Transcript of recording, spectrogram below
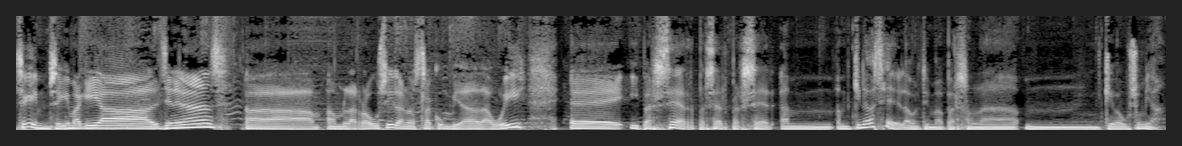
Seguim, seguim aquí als Gèneres eh, amb la Rosie, la nostra convidada d'avui. Eh, I per cert, per cert, per cert, amb, amb quina va ser l'última persona mm, que vau somiar?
